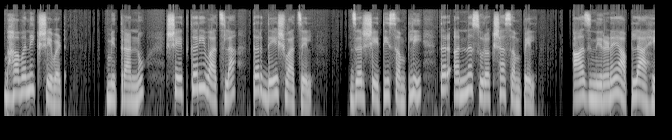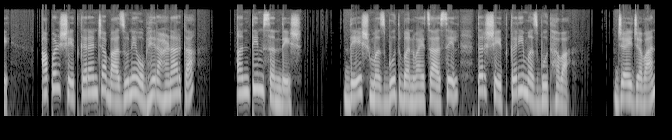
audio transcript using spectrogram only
भावनिक शेवट. मित्रांनो शेतकरी वाचला तर देश वाचेल. जर शेती संपली तर अन्न सुरक्षा संपेल. आज निर्णय आपला आहे. आपण शेतकऱ्यांच्या बाजूने उभे राहणार का? अंतिम संदेश. देश मजबूत बनवायचा असेल तर शेतकरी मजबूत हवा. जय जवान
